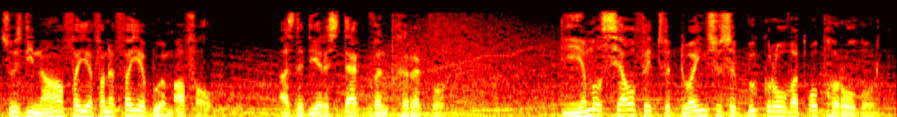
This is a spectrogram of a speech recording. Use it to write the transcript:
soos die navye van 'n vyeboom afval as dit deur 'n sterk wind geruk word. Die hemel self het verdwyn soos 'n boekrol wat opgerol word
